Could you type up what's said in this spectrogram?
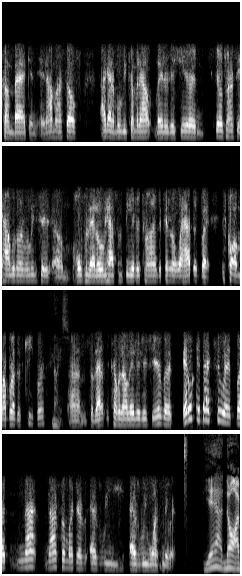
come back, and and I myself I got a movie coming out later this year, and still trying to see how we're going to release it. Um, hoping that it'll have some theater time, depending on what happens. But it's called My Brother's Keeper. Nice. Um, so that'll be coming out later this year. But it'll get back to it, but not not so much as as we as we once knew it. Yeah, no, I,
